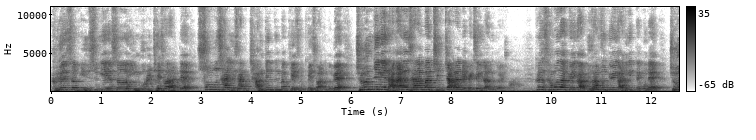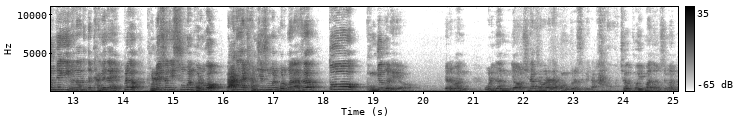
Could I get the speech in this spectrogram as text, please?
그래서 민수기에서 인구를 제소할 때 20살 이상 장정들만 계속 계수하는 거예요. 왜? 전쟁에 나가는 사람만 진짜 하나님의 백성이라는 거예요. 그래서 성원아 교회가 유람선 교회가 아니기 때문에 전쟁이 일어나는 건 당연해요. 그래서 블레셋이 숨을 고르고 마귀가 잠시 숨을 고르고 나서 또 공격을 해요. 여러분 우리는요 신앙생활 하다 보면 그렇습니다. 아유, 저 교인만 없으면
